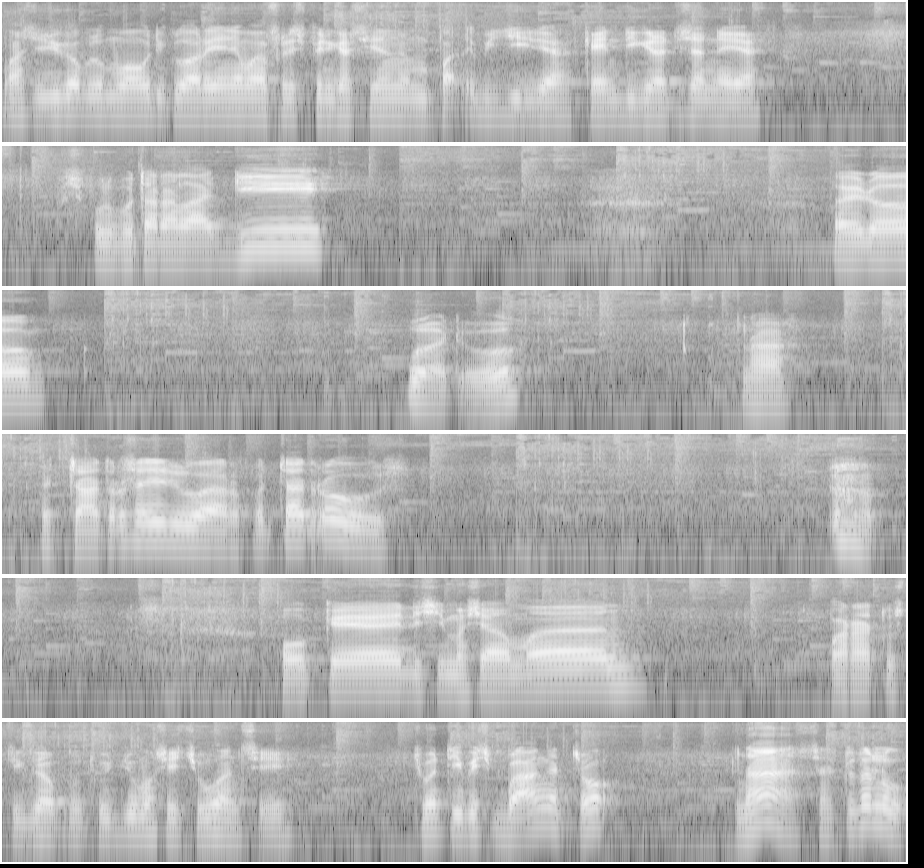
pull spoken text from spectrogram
Masih juga belum mau dikeluarin sama free spin kasihan 4 biji ya, candy gratisannya ya. 10 putaran lagi. Ayo dong. Waduh. Nah, pecah terus aja di luar, pecah terus. Oke, di sini masih aman. 437 masih cuan sih. Cuma tipis banget, Cok. Nah, satu terlalu.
